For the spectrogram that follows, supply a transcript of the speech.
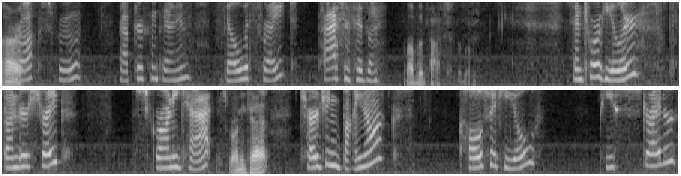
All right. Rocks, fruit, raptor companion, fill with fright, pacifism, Love the pacifism. centaur healer, thunder strike, scrawny cat, Scrawny cat. Charging binox, call to heel, peace strider,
